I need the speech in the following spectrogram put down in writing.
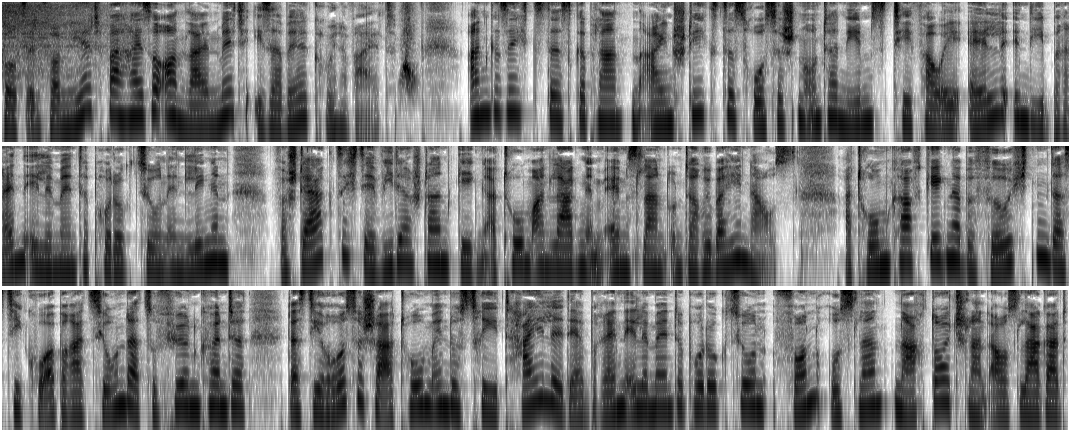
Kurz informiert bei Heise Online mit Isabel Grünewald. Angesichts des geplanten Einstiegs des russischen Unternehmens TVEL in die Brennelementeproduktion in Lingen verstärkt sich der Widerstand gegen Atomanlagen im Emsland und darüber hinaus. Atomkraftgegner befürchten, dass die Kooperation dazu führen könnte, dass die russische Atomindustrie Teile der Brennelementeproduktion von Russland nach Deutschland auslagert,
